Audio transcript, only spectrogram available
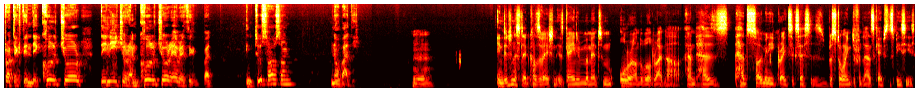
protecting the culture, the nature and culture, everything. But in 2000, nobody. Mm. Indigenous led conservation is gaining momentum all around the world right now and has had so many great successes restoring different landscapes and species.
